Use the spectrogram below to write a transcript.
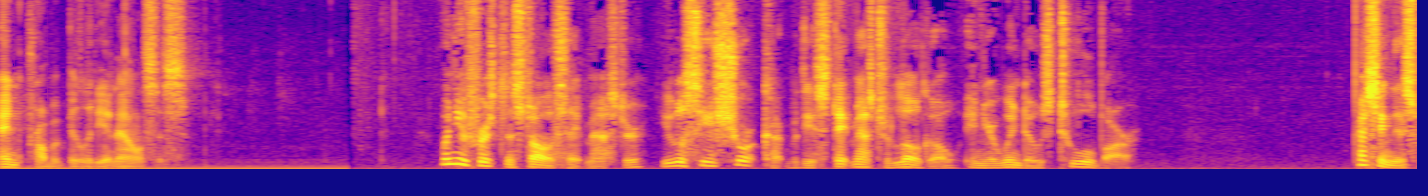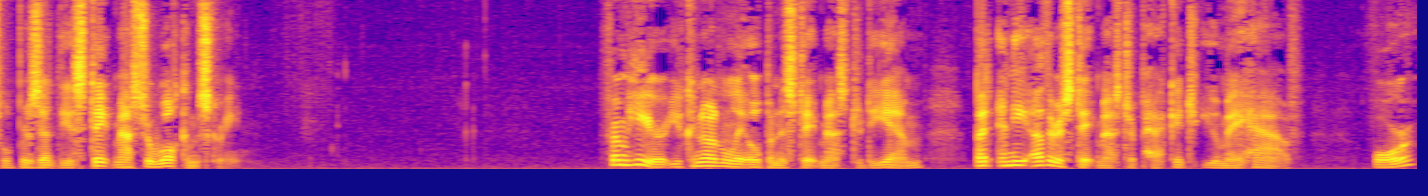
and probability analysis. When you first install Estate Master, you will see a shortcut with the Estate Master logo in your Windows toolbar. Pressing this will present the Estate Master welcome screen. From here, you can not only open Estate Master DM, but any other Estate Master package you may have. Or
